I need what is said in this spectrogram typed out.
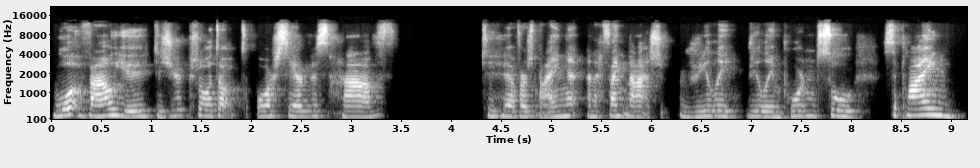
what value does your product or service have to whoever's buying it? And i think that's really really important. So supplying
